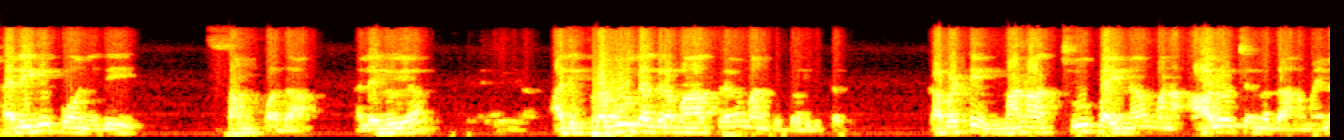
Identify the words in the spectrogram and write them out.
తరిగిపోనిది సంపద. అలెలుయ అది ప్రభు దగ్గర మాత్రమే మనకు దొరుకుతుంది. కాబట్టి మన చూపైన మన ఆలోచన విధానమైన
